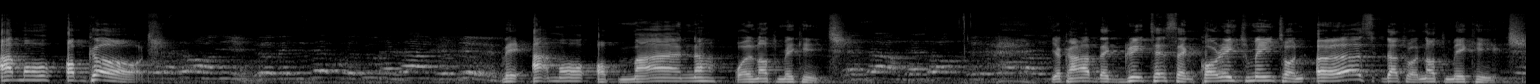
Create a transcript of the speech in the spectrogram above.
armor of God. Verset 11 dit, Revêtissez-vous de tous les armes de Dieu. The armor of man will not make it. You can have the greatest encouragement on earth that will not make it.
